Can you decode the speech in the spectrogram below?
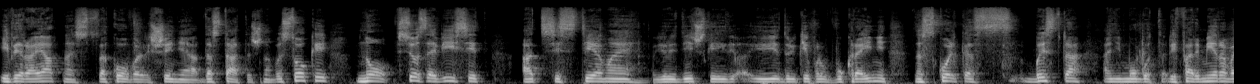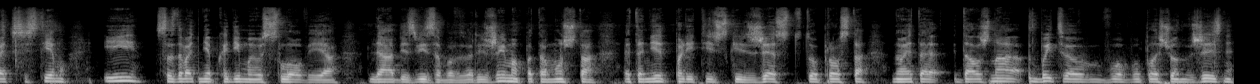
и вероятность такого решения достаточно высокой, но все зависит от системы юридической и других в Украине, насколько быстро они могут реформировать систему и создавать необходимые условия для безвизового режима, потому что это не политический жест, то просто, но это должна быть воплощен в жизнь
